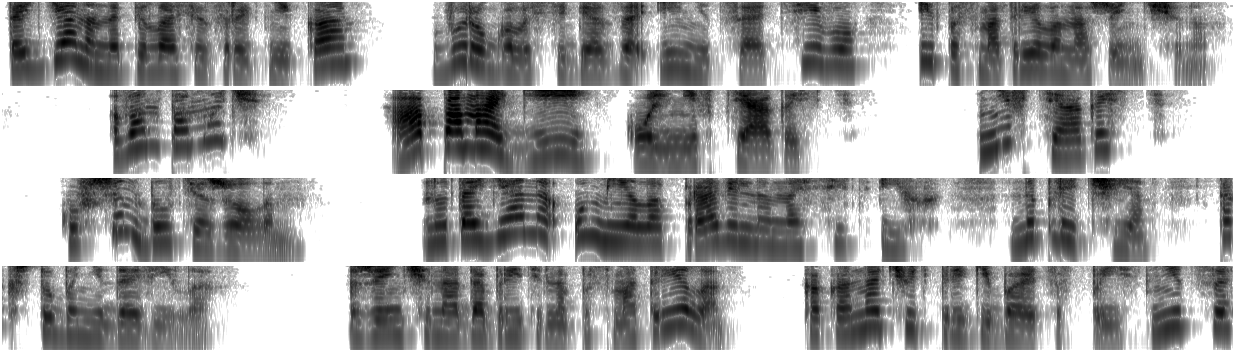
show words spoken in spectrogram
Таяна напилась из родника, выругала себя за инициативу и посмотрела на женщину. «Вам помочь?» «А помоги, коль не в тягость!» «Не в тягость!» Кувшин был тяжелым, но Таяна умела правильно носить их на плече, так, чтобы не давило. Женщина одобрительно посмотрела, как она чуть пригибается в пояснице,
